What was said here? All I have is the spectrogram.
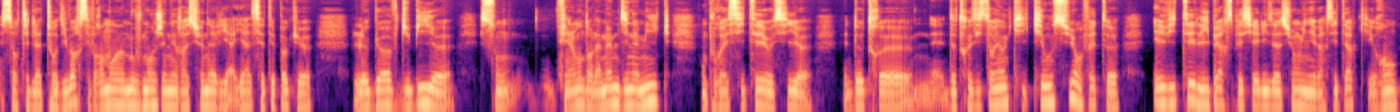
sortie de la tour d'ivoire, c'est vraiment un mouvement générationnel. Il y a, à cette époque euh, le Gov, Duby euh, sont finalement dans la même dynamique. On pourrait citer aussi d'autres d'autres historiens qui, qui ont su en fait éviter l'hyper spécialisation universitaire qui rend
